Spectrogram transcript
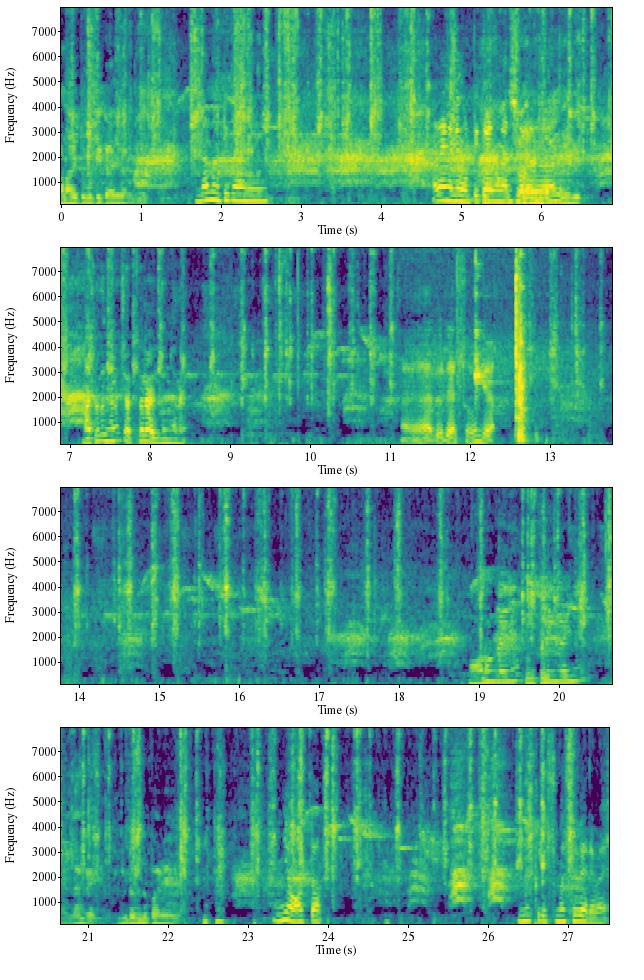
ഓണമായിട്ട് എന്താ അതെങ്ങനെ മനസ്സിലാവുക ചുരണ്ടല്ലേ? മറ്റത് ഇങ്ങനെ ചെത്തലായിരുന്നു ഇങ്ങനെ. അതൊരു രസമില്ല ഓണം കഴിഞ്ഞു പുൽക്കളിയും കഴിഞ്ഞു. എല്ലാം കഴിഞ്ഞു. പഴയ ഇനി ഓട്ടം. ഇനി ക്രിസ്മസ് വരവേ.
